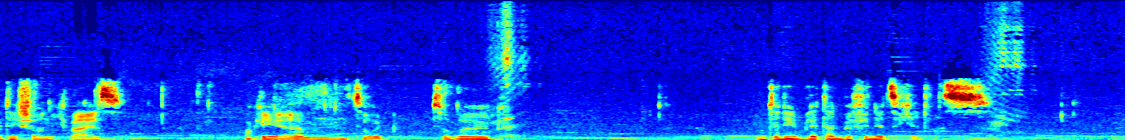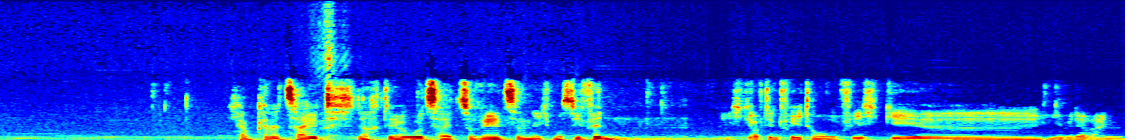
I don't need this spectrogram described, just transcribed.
Hatte ich schon, ich weiß. Okay, ähm, zurück, zurück. Unter den Blättern befindet sich etwas. Ich habe keine Zeit, nach der Uhrzeit zu rätseln. Ich muss sie finden. Ich gehe auf den Friedhof. Ich gehe hier wieder rein.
